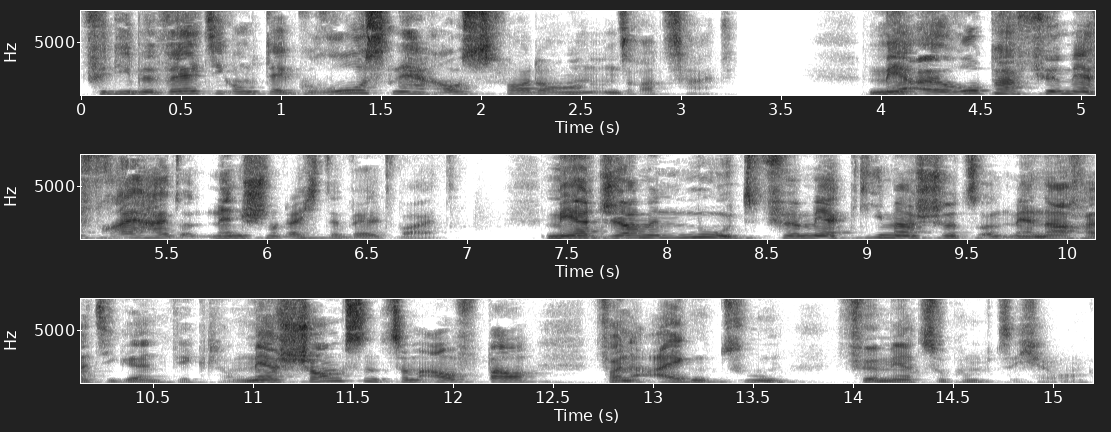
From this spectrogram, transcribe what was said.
für die Bewältigung der großen Herausforderungen unserer Zeit. Mehr Europa für mehr Freiheit und Menschenrechte weltweit. Mehr German Mood für mehr Klimaschutz und mehr nachhaltige Entwicklung. Mehr Chancen zum Aufbau von Eigentum für mehr Zukunftssicherung.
